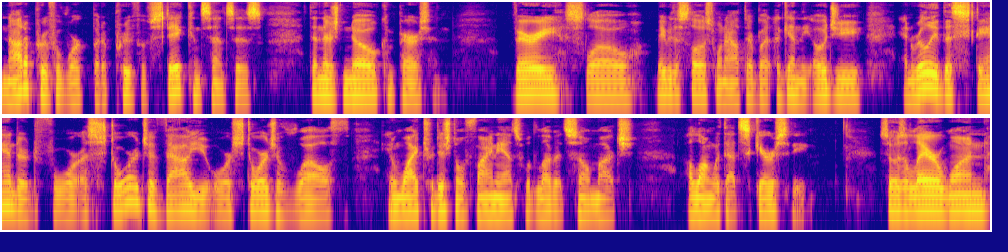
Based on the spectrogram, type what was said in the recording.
not a proof of work, but a proof of stake consensus, then there's no comparison. Very slow, maybe the slowest one out there, but again, the OG and really the standard for a storage of value or storage of wealth, and why traditional finance would love it so much, along with that scarcity. So, as a layer one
